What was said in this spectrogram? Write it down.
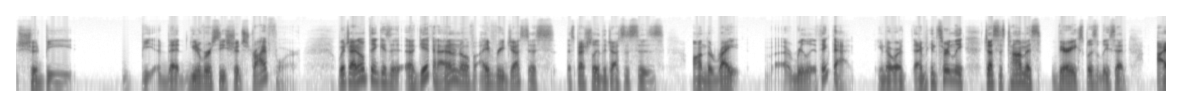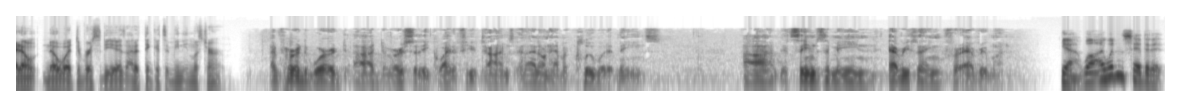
should be be that universities should strive for which I don't think is a, a given. I don't know if every justice, especially the justices on the right, uh, really think that. You know, or I mean, certainly Justice Thomas very explicitly said, "I don't know what diversity is. I think it's a meaningless term." I've heard the word uh, diversity quite a few times, and I don't have a clue what it means. Uh, it seems to mean everything for everyone. Yeah, well, I wouldn't say that it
